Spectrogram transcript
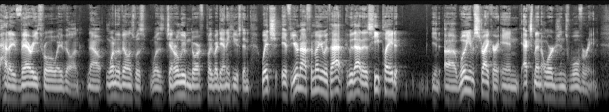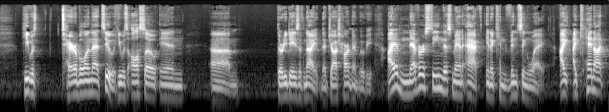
had a very throwaway villain. Now, one of the villains was was General Ludendorff, played by Danny Huston. Which, if you're not familiar with that, who that is, he played uh, William Stryker in X Men Origins Wolverine. He was terrible in that too. He was also in um, Thirty Days of Night, that Josh Hartnett movie. I have never seen this man act in a convincing way. I, I cannot.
